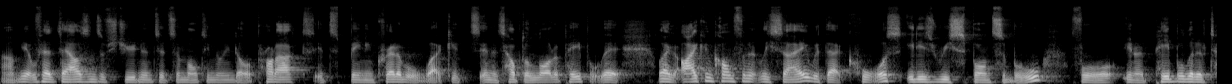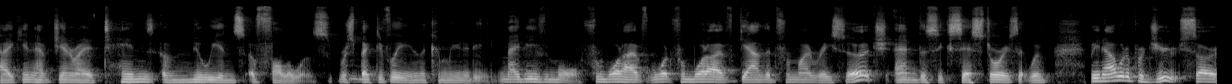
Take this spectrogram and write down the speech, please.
Um, yeah, we've had thousands of students. It's a multi-million dollar product. It's been incredible. Like it's and it's helped a lot of people. There, like I can confidently say with that course, it is responsible for you know people that have taken have generated tens of millions of followers, respectively, in the community. Maybe even more from what I've what from what I've gathered from my research and the success stories that we've been able to produce. So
